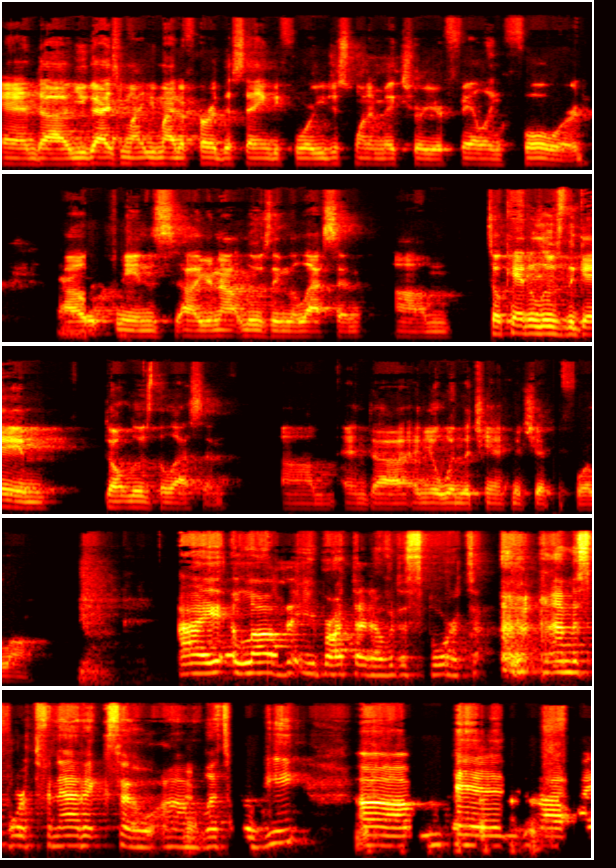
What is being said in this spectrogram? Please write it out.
And uh, you guys might you might have heard the saying before. You just want to make sure you're failing forward, uh, which means uh, you're not losing the lesson. Um, it's okay to lose the game. Don't lose the lesson um, and uh, and you'll win the championship before long. I love that you brought that over to sports. I'm a sports fanatic, so um, yeah. let's go Heat. Um, and uh, I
